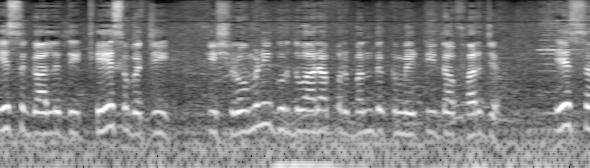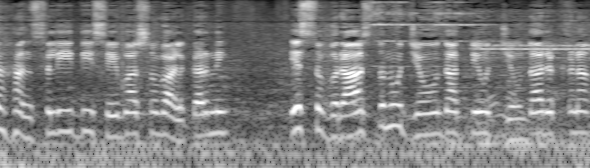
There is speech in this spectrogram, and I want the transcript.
ਇਸ ਗੱਲ ਦੀ ਠੇਸ ਵੱਜੀ ਕਿ ਸ਼੍ਰੋਮਣੀ ਗੁਰਦੁਆਰਾ ਪ੍ਰਬੰਧਕ ਕਮੇਟੀ ਦਾ ਫਰਜ਼ ਇਸ ਹੰਸਲੀ ਦੀ ਸੇਵਾ ਸੰਭਾਲ ਕਰਨੀ, ਇਸ ਵਿਰਾਸਤ ਨੂੰ ਜਿਉਂਦਾ ਤਿਉਂ ਜਿਉਂਦਾ ਰੱਖਣਾ,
